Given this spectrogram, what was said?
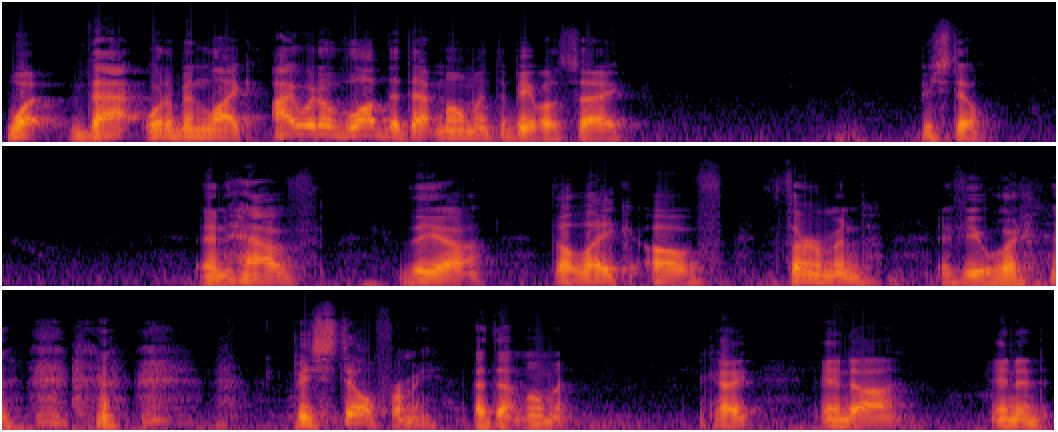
what that would have been like. I would have loved at that moment to be able to say, "Be still," and have the uh, the lake of Thurmond if you would, be still for me at that moment. Okay? And, uh, and, it,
